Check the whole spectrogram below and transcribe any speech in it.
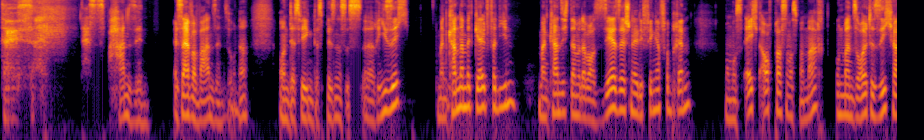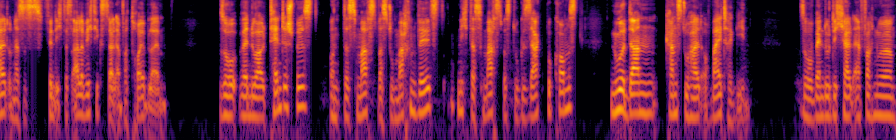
Das ist, das ist Wahnsinn. Es ist einfach Wahnsinn so, ne? Und deswegen, das Business ist äh, riesig. Man kann damit Geld verdienen. Man kann sich damit aber auch sehr, sehr schnell die Finger verbrennen. Man muss echt aufpassen, was man macht. Und man sollte sich halt, und das ist, finde ich, das Allerwichtigste, halt einfach treu bleiben. So, wenn du authentisch bist und das machst, was du machen willst, nicht das machst, was du gesagt bekommst, nur dann kannst du halt auch weitergehen. So, wenn du dich halt einfach nur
